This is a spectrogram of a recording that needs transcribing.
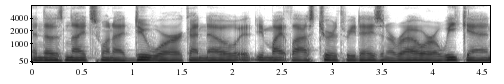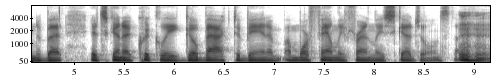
and those nights when I do work, I know it, it, might last two or three days in a row or a weekend, but it's going to quickly go back to being a, a more family friendly schedule and stuff. Mm-hmm.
